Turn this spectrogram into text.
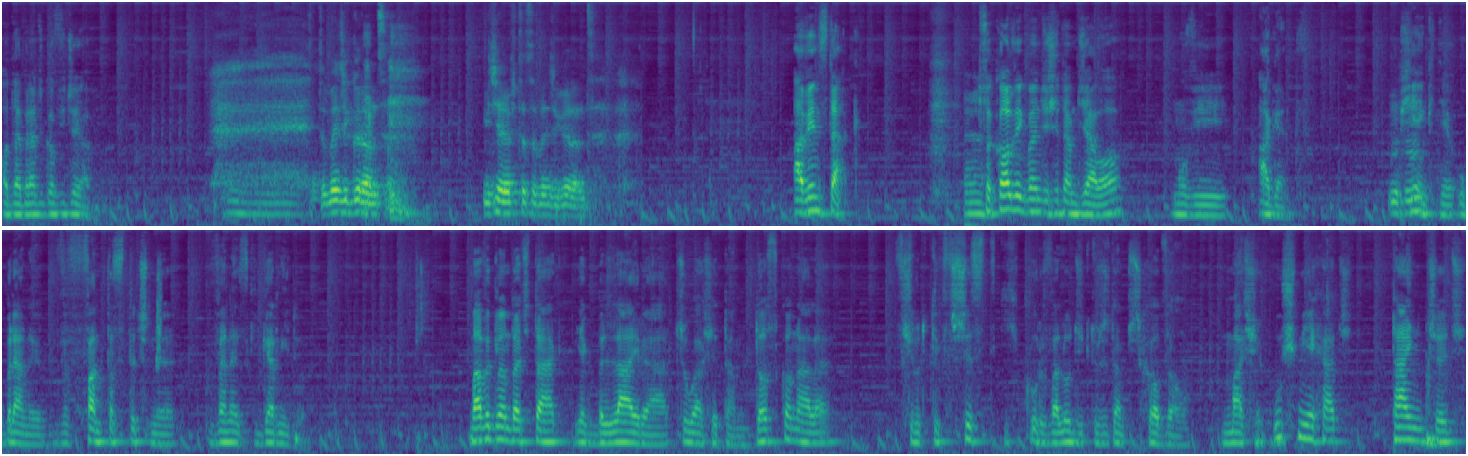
Odebrać go VJ-owi. To będzie gorące. Idziemy w to, co będzie gorące. A więc tak. Cokolwiek będzie się tam działo, mówi agent. Pięknie ubrany w fantastyczny wenecki garnitur. Ma wyglądać tak, jakby Lyra czuła się tam doskonale, wśród tych wszystkich kurwa ludzi, którzy tam przychodzą, ma się uśmiechać, tańczyć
